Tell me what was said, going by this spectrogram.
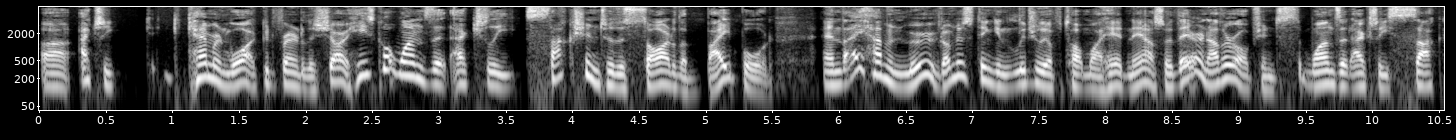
uh, actually. Cameron White, good friend of the show, he's got ones that actually suction to the side of the bait board and they haven't moved. I'm just thinking literally off the top of my head now. So they're another option, ones that actually suck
